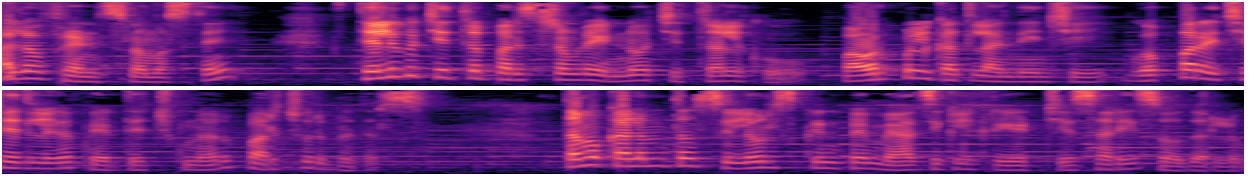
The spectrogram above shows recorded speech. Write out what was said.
హలో ఫ్రెండ్స్ నమస్తే. తెలుగు చిత్ర పరిశ్రమలో ఎన్నో చిత్రాలకు పవర్ఫుల్ కథలు అందించి గొప్ప రచయితలుగా పేరు తెచ్చుకున్నారు పరచూరి బ్రదర్స్ తమ కలంతో సిల్వర్ స్క్రీన్పై మ్యాజిక్లు క్రియేట్ చేశారు ఈ సోదరులు.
